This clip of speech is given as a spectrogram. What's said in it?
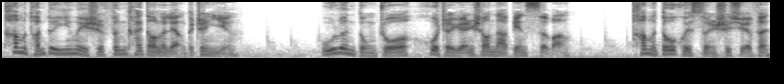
他们团队因为是分开到了两个阵营，无论董卓或者袁绍那边死亡，他们都会损失学分。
